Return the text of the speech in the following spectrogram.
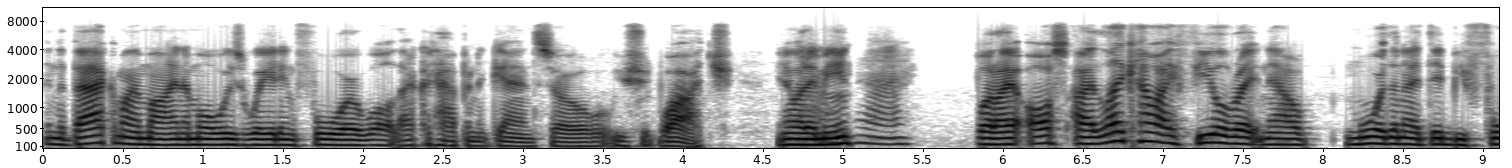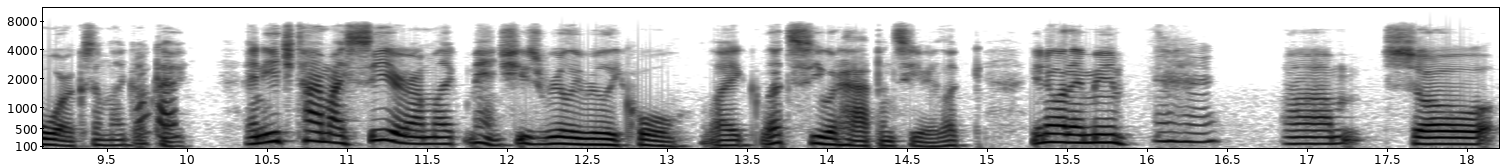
in the back of my mind, I'm always waiting for, well, that could happen again, so you should watch. You know what I mean? Mhm. but I also I like how I feel right now more than I did before because I'm like okay. Okay. and each time I see her I'm like man she's really really cool like let's see what happens here like you know what I mean Mhm. um so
